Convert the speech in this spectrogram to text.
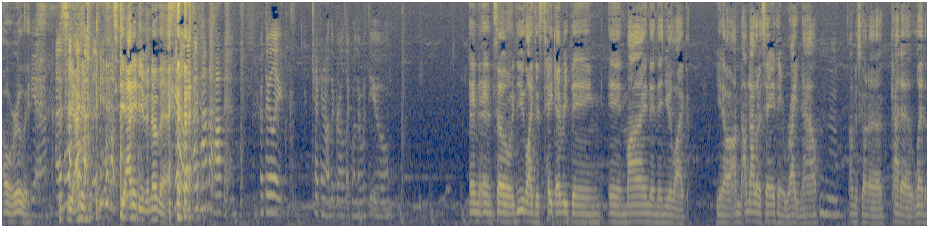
Oh, really? Yeah, I've see, I didn't. Yeah. see, I didn't even know that. yeah, like I've had that happen. Or they're like checking out other girls like when they're with you. and and so do you like just take everything in mind, and then you're like, you know, I'm I'm not gonna say anything right now. Mm-hmm. I'm just gonna kind of let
